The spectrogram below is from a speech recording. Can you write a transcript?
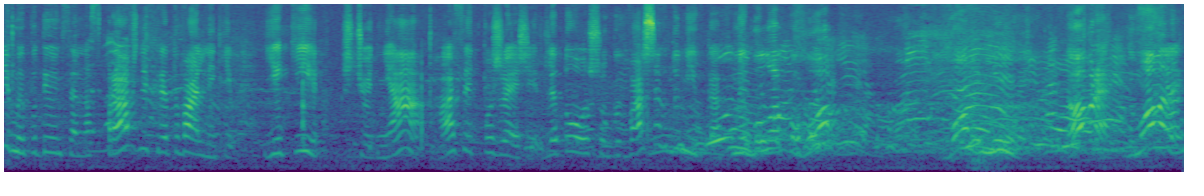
потім ми подивимося на справжніх рятувальників, які щодня гасять пожежі для того, щоб в ваших домівках не було кого вогню. Добре? Домовились?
